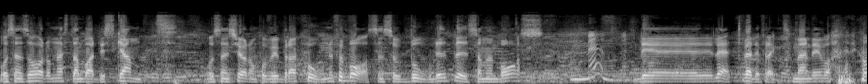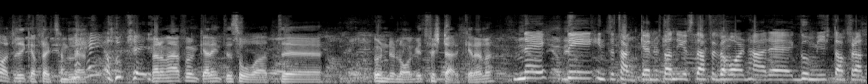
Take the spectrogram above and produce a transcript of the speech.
och sen så har de nästan bara diskant och sen kör de på vibrationer för basen så bordet blir som en bas. Men, Det lät väldigt fräckt men det var, det var inte lika fräckt som det lät. nej okej. Men de här funkar inte så att eh, underlaget förstärker eller? Nej, det är inte tanken utan det är just därför vi har den här eh, gummiytan för att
